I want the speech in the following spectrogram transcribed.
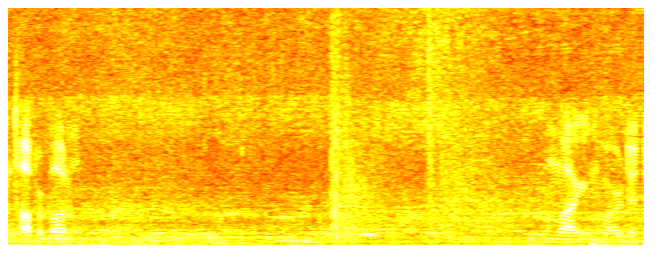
On top or bottom? I'm lagging hard, dude.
